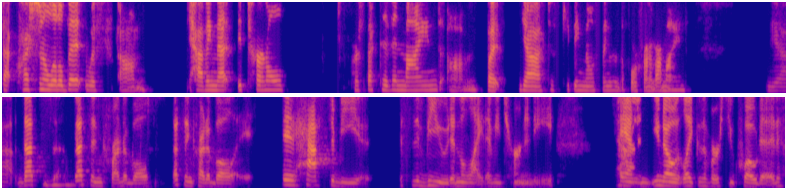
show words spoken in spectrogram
that question a little bit with um, having that eternal perspective in mind. Um, but yeah, just keeping those things in the forefront of our mind. Yeah, that's mm-hmm. that's incredible. That's incredible. It has to be viewed in the light of eternity. Yeah. And you know, like the verse you quoted,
